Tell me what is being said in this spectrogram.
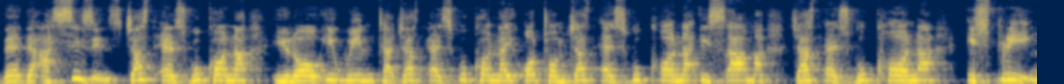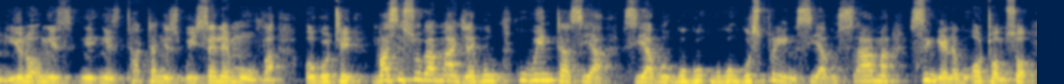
there, there are seasons, just as kukhona, you know, i-winter, just as kukhona i-autumn, just as kukhona i-summer, just as kukhona ispring you know ngizithatha ngizibuyisele emuva ukuthi masisuka manje ku winter siya siya ku spring siya ku summer singene ku autumn so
